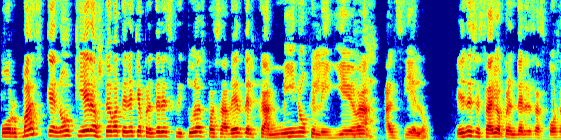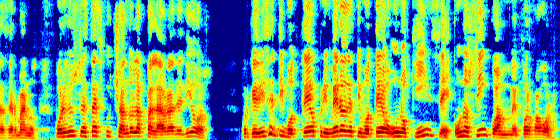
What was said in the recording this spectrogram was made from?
Por más que no quiera, usted va a tener que aprender escrituras para saber del camino que le lleva al cielo. Es necesario aprender de esas cosas, hermanos. Por eso usted está escuchando la palabra de Dios. Porque dice Timoteo, primero de Timoteo 1.15, 1.5, por favor.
